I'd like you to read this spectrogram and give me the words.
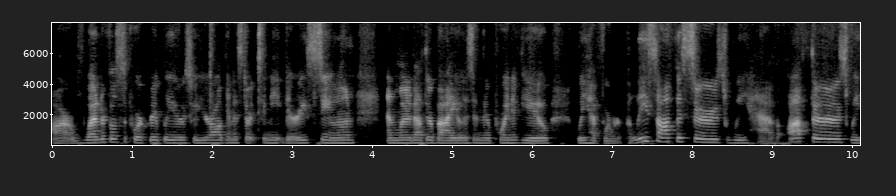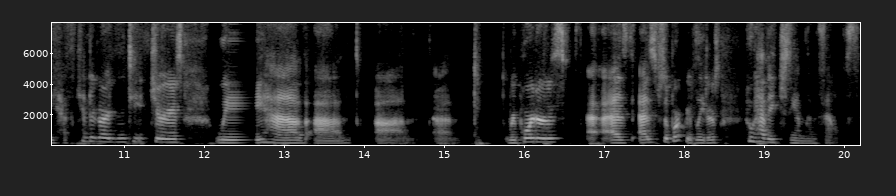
our wonderful support group leaders who you're all going to start to meet very soon and learn about their bios and their point of view. We have former police officers, we have authors, we have kindergarten teachers, we have um, um, um, reporters as, as support group leaders who have HCM themselves.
